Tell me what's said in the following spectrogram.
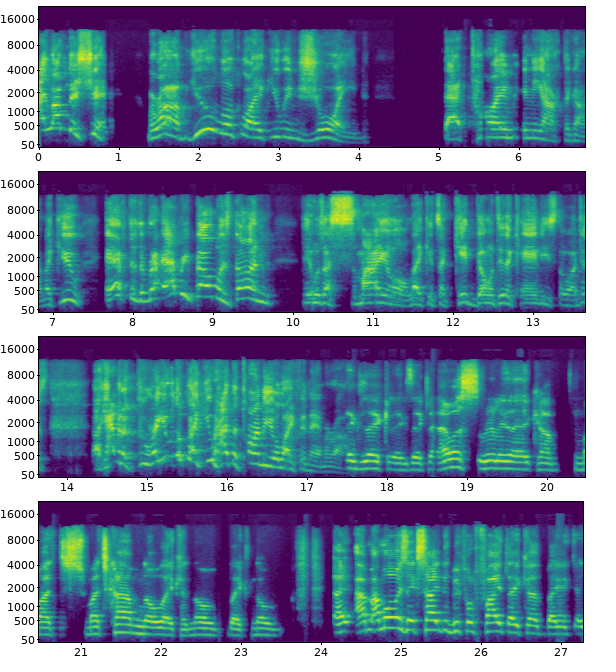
I love this shit, Merab. You look like you enjoyed that time in the octagon. Like you, after the every bell was done, there was a smile, like it's a kid going to the candy store, just like having a great. You look like you had the time of your life in there, Merab. Exactly, exactly. I was really like um, much, much calm. No, like no, like no. I, I'm, I'm always excited before fight. Like, uh, like uh,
